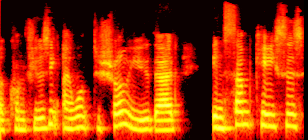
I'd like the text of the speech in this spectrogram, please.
uh, confusing? I want to show you that in some cases,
